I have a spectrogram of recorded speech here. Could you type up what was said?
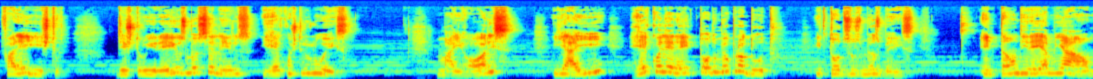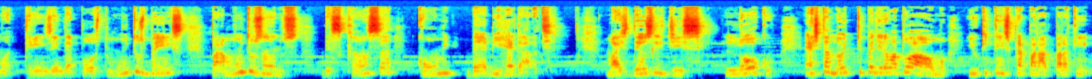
Farei isto: destruirei os meus celeiros e reconstruí-los maiores, e aí recolherei todo o meu produto e todos os meus bens então direi à minha alma: Tens em depósito muitos bens para muitos anos. Descansa, come, bebe e regala-te. Mas Deus lhe disse: Louco, esta noite te pedirão a tua alma e o que tens preparado para quem,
